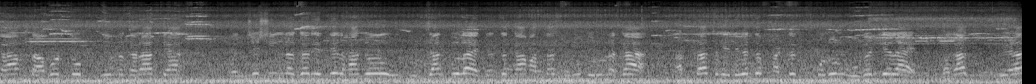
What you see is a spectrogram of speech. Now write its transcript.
काम ताबडतोब पूर्ण करा. त्या पंचशील नगर येथील हा जो उड्डाण पूल आहे त्याचं काम आत्ता सुरू करू नका. आत्ताच रेल्वेचं फाटक पडून उघडलेलं आहे. बघा वेळा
